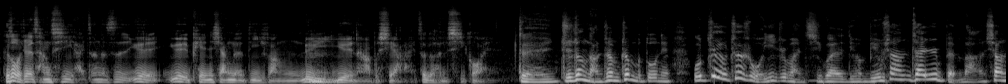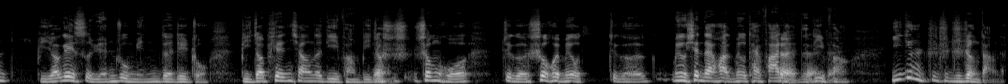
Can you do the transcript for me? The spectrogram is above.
可是我觉得长期以来真的是越越偏乡的地方，绿营越拿不下来，这个很奇怪。对，执政党这么这么多年，我这这是我一直蛮奇怪的地方。比如像在日本吧，像比较类似原住民的这种比较偏乡的地方，比较生活这个社会没有这个没有现代化的、没有太发展的地方，一定是支持执政党的，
